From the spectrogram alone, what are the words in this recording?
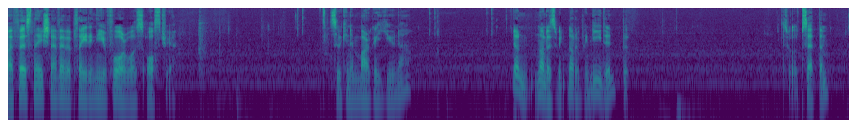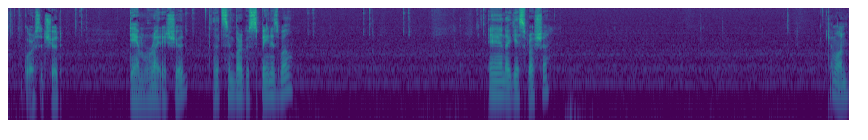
my first nation I've ever played in EU4 was Austria. So we can embargo you now. No, not as we not if we needed, but this will upset them. Of course it should. Damn right it should. Let's embargo Spain as well. And I guess Russia. Come on.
